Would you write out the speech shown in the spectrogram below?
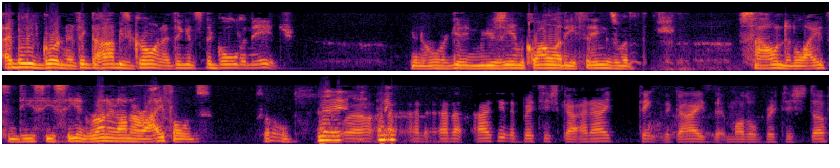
I believe Gordon. I think the hobby's growing. I think it's the golden age. You know, we're getting museum quality things with sound and lights and DCC and run it on our iPhones. So Well, I mean- and, and I think the British guy, and I think the guys that model British stuff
